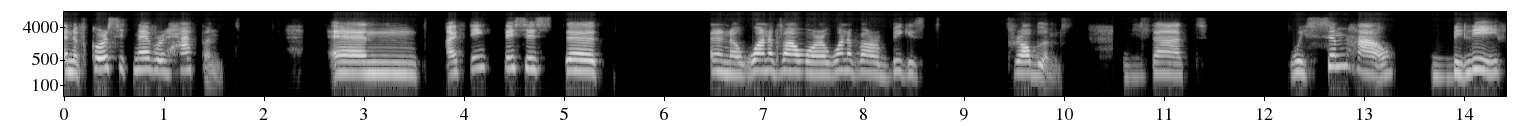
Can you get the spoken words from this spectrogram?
And of course it never happened. And I think this is the I don't know one of our one of our biggest problems that we somehow believe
